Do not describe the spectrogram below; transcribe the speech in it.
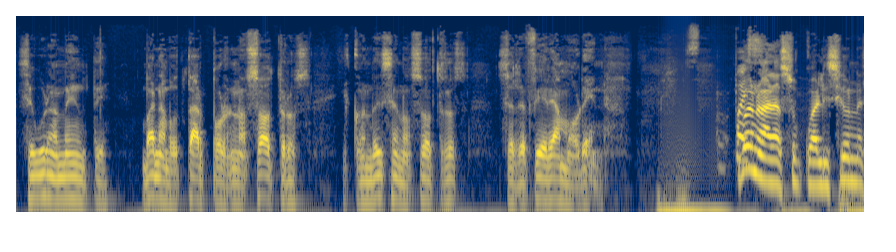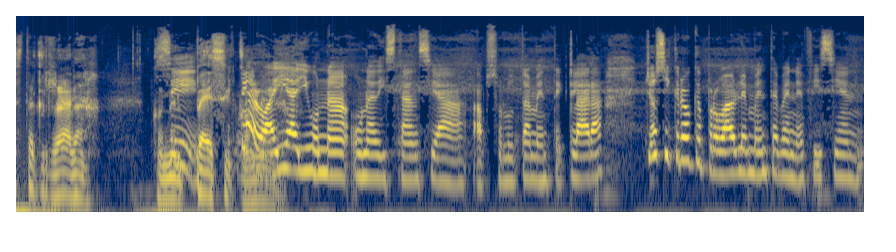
seguramente van a votar por nosotros y cuando dice nosotros se refiere a Morena. Pues bueno, ahora su coalición está rara con el y con Claro, el- ahí hay una, una distancia absolutamente clara. Yo sí creo que probablemente beneficien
